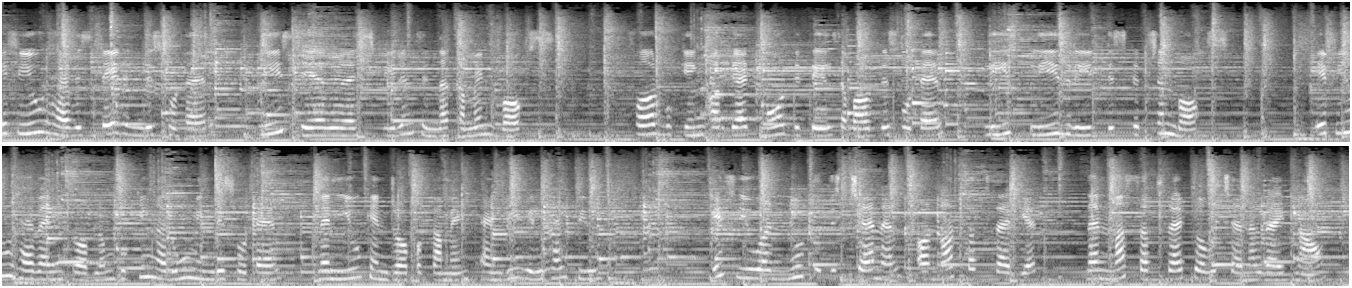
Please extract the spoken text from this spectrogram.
If you have stayed in this hotel, please share your experience in the comment box. For booking or get more details about this hotel, please please read description box. If you have any problem booking a room in this hotel, then you can drop a comment and we will help you. If you are new to this channel or not subscribed yet, then must subscribe to our channel right now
